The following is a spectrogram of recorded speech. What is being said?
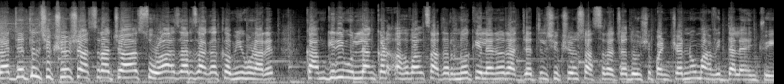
राज्यातील शिक्षणशास्त्राच्या सोळा हजार जागा कमी होणार आहेत. कामगिरी मूल्यांकन अहवाल सादर न केल्यानं राज्यातील शिक्षणशास्त्राच्या दोनशे पंच्याण्णव महाविद्यालयांची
